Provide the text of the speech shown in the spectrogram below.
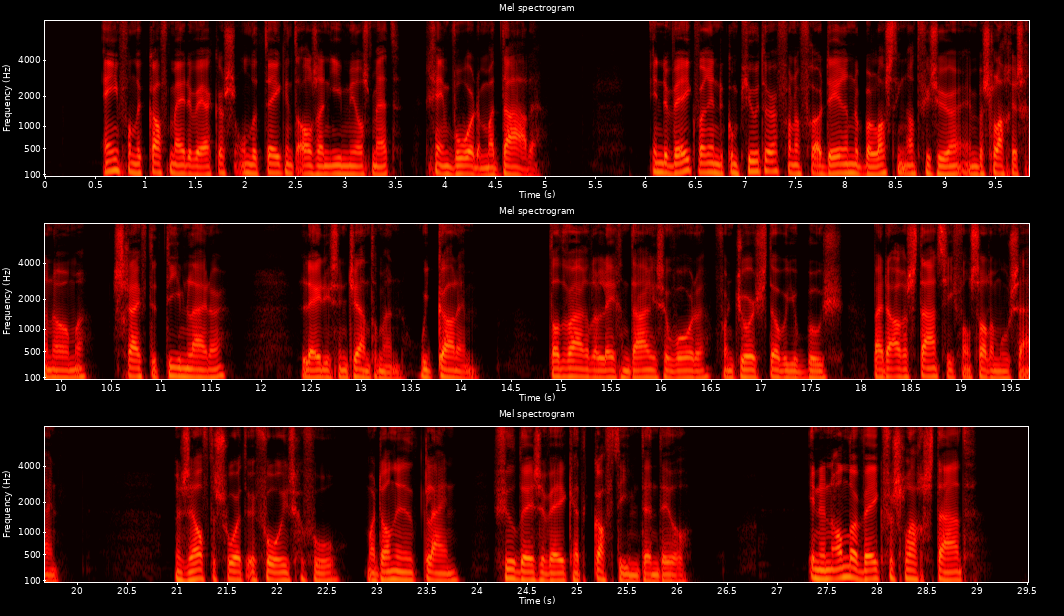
Een van de CAF-medewerkers ondertekent al zijn e-mails met geen woorden, maar daden. In de week waarin de computer van een frauderende belastingadviseur in beslag is genomen, schrijft de teamleider: Ladies and gentlemen, we got him. Dat waren de legendarische woorden van George W. Bush bij de arrestatie van Saddam Hussein. Eenzelfde soort euforisch gevoel, maar dan in het klein, viel deze week het CAF-team ten deel. In een ander weekverslag staat:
